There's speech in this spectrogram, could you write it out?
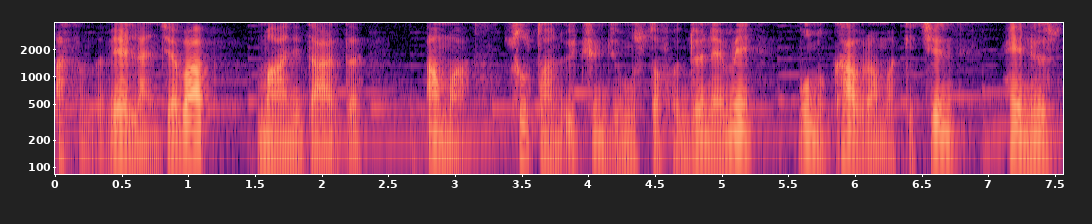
Aslında verilen cevap manidardı. Ama Sultan 3. Mustafa dönemi bunu kavramak için henüz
